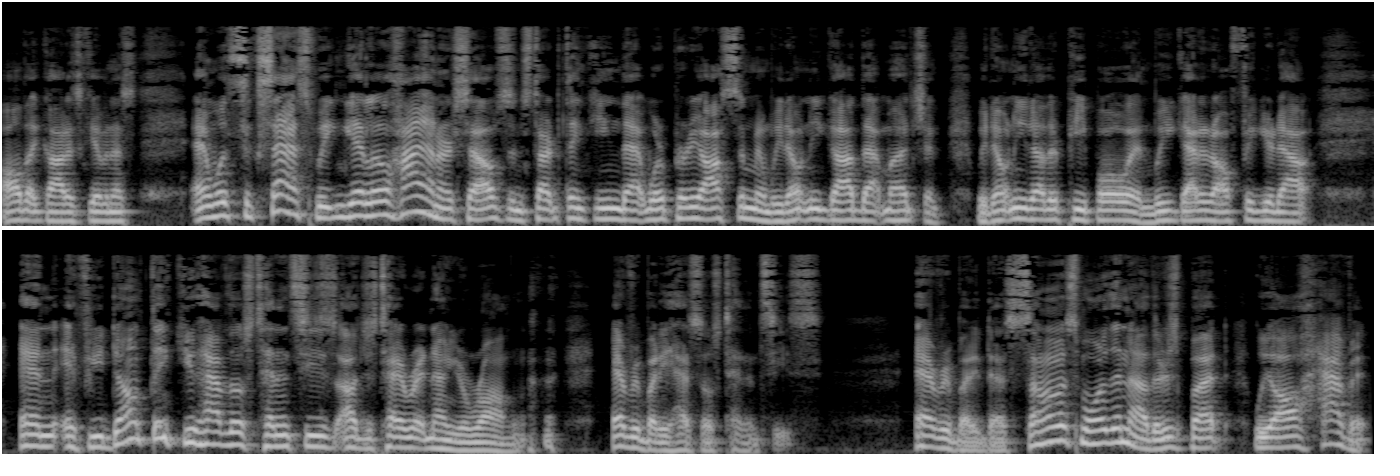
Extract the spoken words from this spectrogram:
all that God has given us. And with success, we can get a little high on ourselves and start thinking that we're pretty awesome and we don't need God that much and we don't need other people and we got it all figured out. And if you don't think you have those tendencies, I'll just tell you right now, you're wrong. Everybody has those tendencies. Everybody does. Some of us more than others, but we all have it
